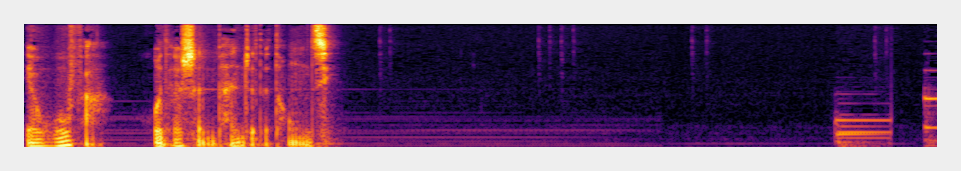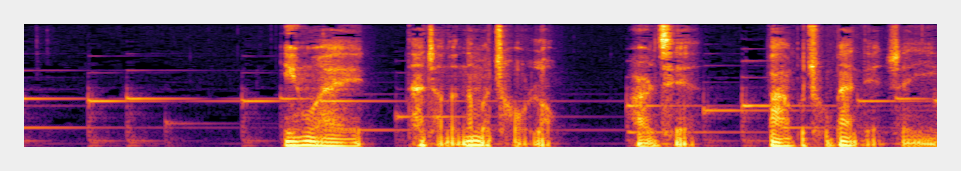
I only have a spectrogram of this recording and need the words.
也无法获得审判者的同情，因为他长得那么丑陋，而且发不出半点声音。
